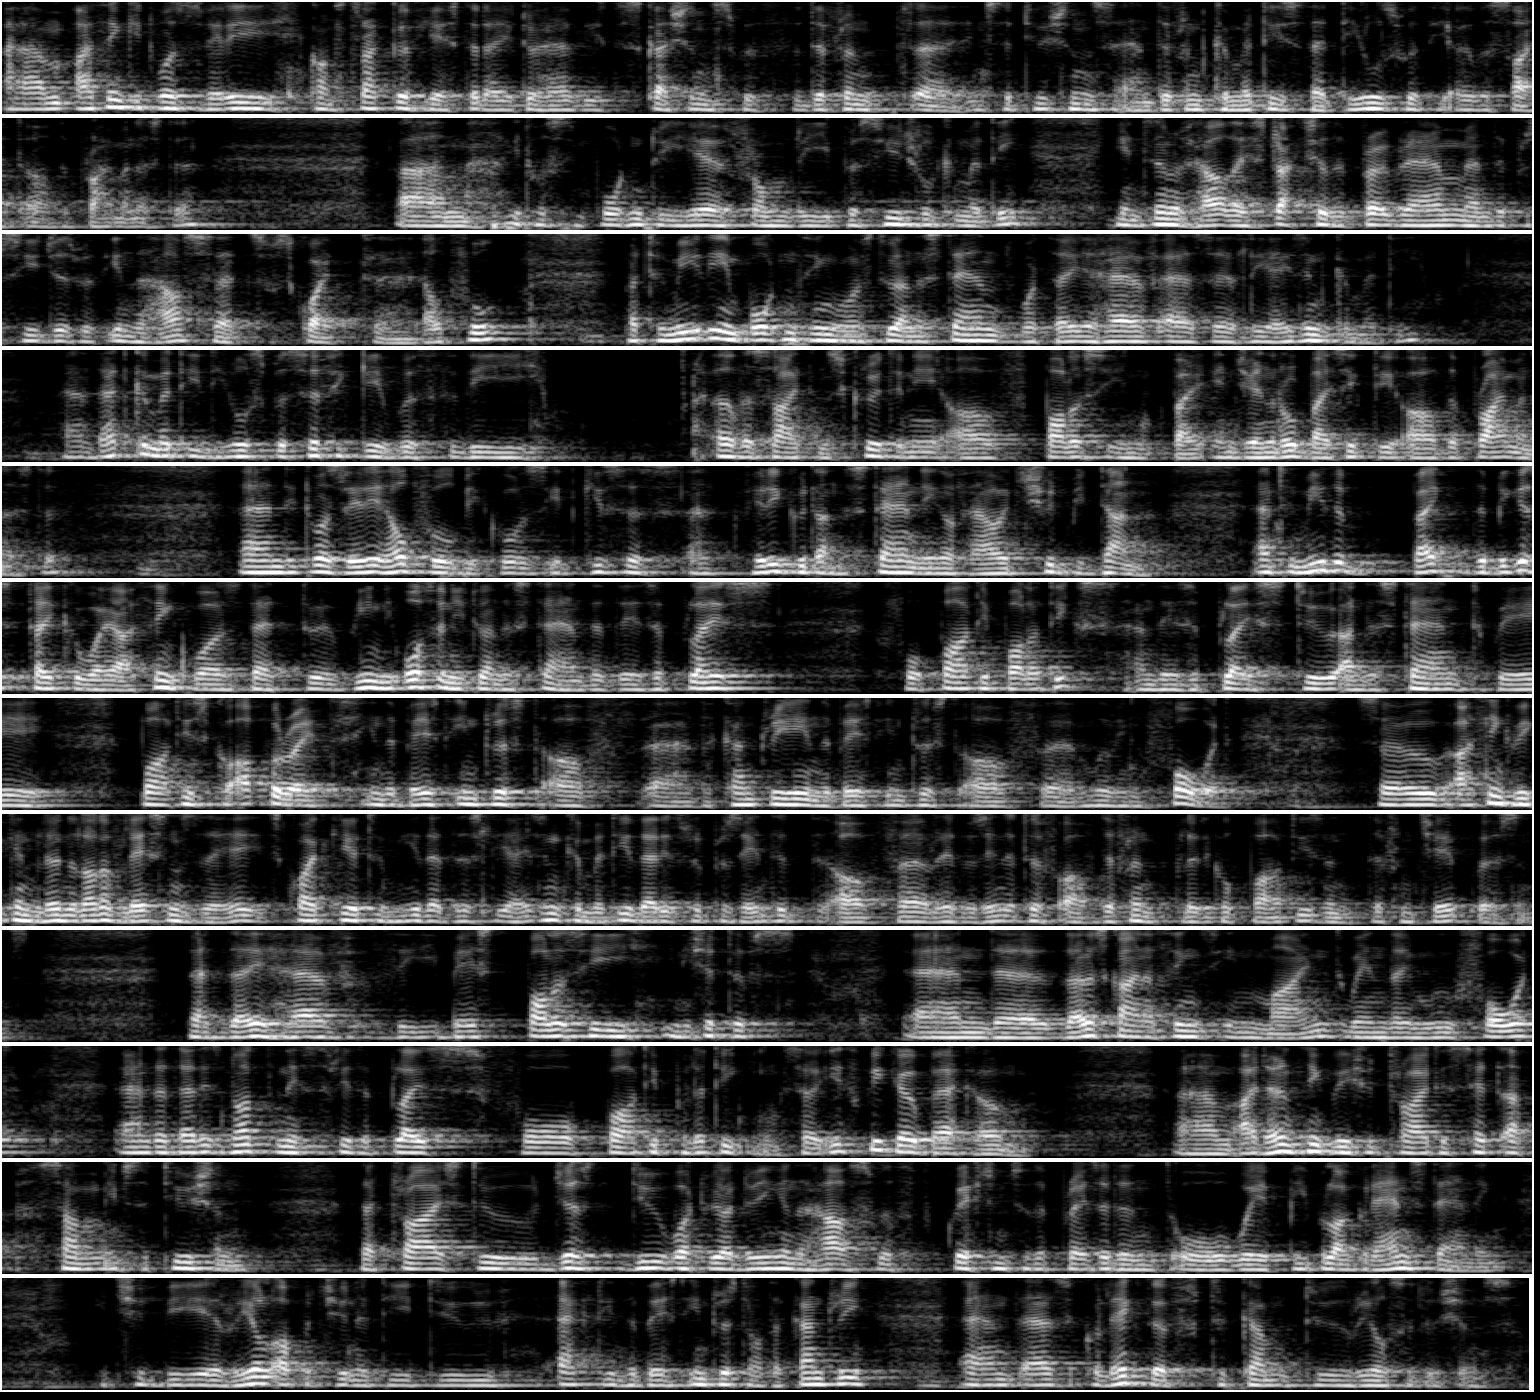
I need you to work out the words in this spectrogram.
Um, I think it was very constructive yesterday to have these discussions with the different uh, institutions and different committees that deals with the oversight of the Prime Minister. Um, it was important to hear from the procedural committee in terms of how they structure the program and the procedures within the House. That was quite uh, helpful. But to me, the important thing was to understand what they have as a liaison committee. And that committee deals specifically with the oversight and scrutiny of policy in, by, in general, basically of the Prime Minister. And it was very helpful because it gives us a very good understanding of how it should be done. And to me, the, the biggest takeaway, I think, was that uh, we also need to understand that there's a place for party politics and there's a place to understand where parties cooperate in the best interest of uh, the country, in the best interest of uh, moving forward. So I think we can learn a lot of lessons there. It's quite clear to me that this liaison committee that is represented of uh, representative of different political parties and different chairpersons, that they have the best policy initiatives and uh, those kind of things in mind when they move forward, and that that is not necessarily the place for party politicking. So if we go back home, um, I don't think we should try to set up some institution that tries to just do what we are doing in the House with questions to the President or where people are grandstanding. It should be a real opportunity to act in the best interest of the country and as a collective to come to real solutions.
